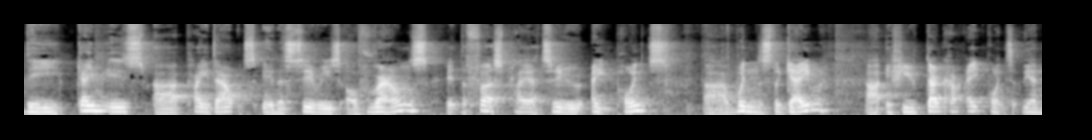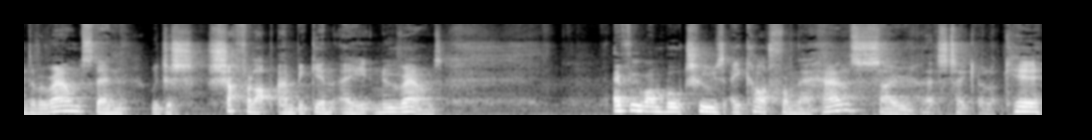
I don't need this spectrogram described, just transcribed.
the game is uh, played out in a series of rounds. It, the first player to eight points uh, wins the game. Uh, if you don't have eight points at the end of a round, then we just shuffle up and begin a new round. Everyone will choose a card from their hands. So let's take a look here.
